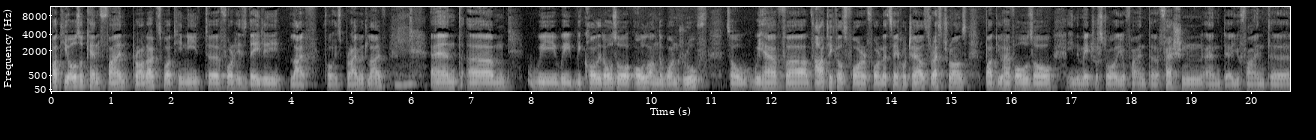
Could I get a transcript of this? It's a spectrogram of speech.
but he also can find products what he need uh, for his daily life, for his private life, mm-hmm. and um, we, we, we call it also all under one roof. So we have uh, articles for, for, let's say, hotels, restaurants, but you have also in the metro store you find uh, fashion and uh, you find uh,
